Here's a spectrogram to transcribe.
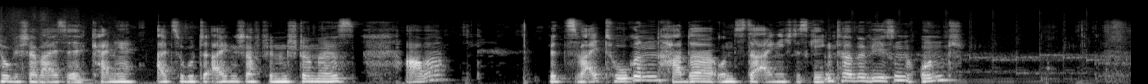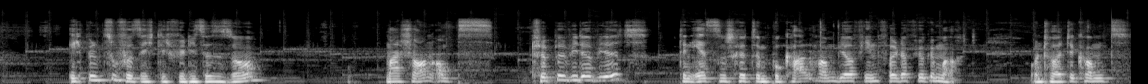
logischerweise keine allzu gute Eigenschaft für einen Stürmer ist. Aber mit zwei Toren hat er uns da eigentlich das Gegenteil bewiesen und ich bin zuversichtlich für diese Saison. Mal schauen, ob's Triple wieder wird. Den ersten Schritt im Pokal haben wir auf jeden Fall dafür gemacht. Und heute kommt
